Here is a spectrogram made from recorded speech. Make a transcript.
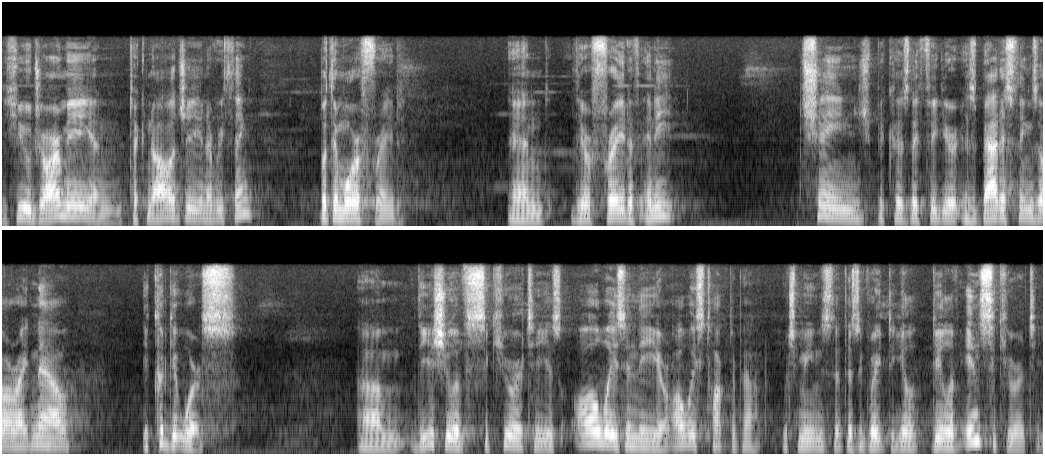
a huge army and technology and everything, but they're more afraid and they're afraid of any change because they figure as bad as things are right now, it could get worse. Um, the issue of security is always in the air, always talked about, which means that there's a great deal, deal of insecurity,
